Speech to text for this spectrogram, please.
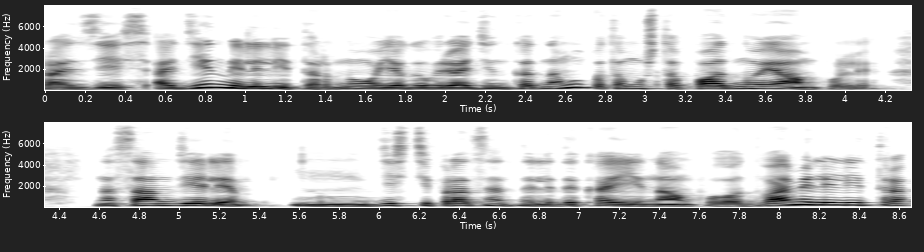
а здесь 1 мл, но я говорю 1 к 1, потому что по одной ампуле. На самом деле 10% лидокаин ампула 2 мл,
